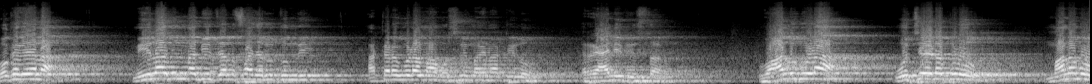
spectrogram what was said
ఒకవేళ మీలాదు నబీ జల్సా జరుగుతుంది అక్కడ కూడా మా ముస్లిం మైనార్టీలు ర్యాలీ తీస్తారు. వాళ్ళు కూడా వచ్చేటప్పుడు మనము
